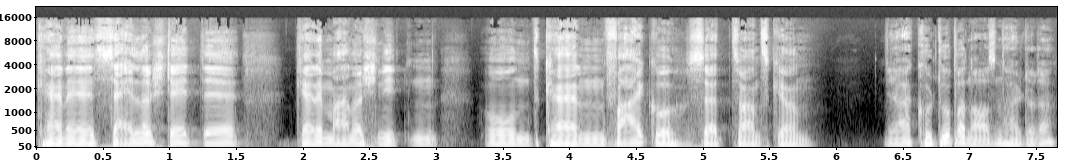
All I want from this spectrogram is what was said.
keine Seilerstädte, keine Mannerschnitten und kein Falco seit 20 Jahren. Ja, Kulturbanausen halt, oder?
